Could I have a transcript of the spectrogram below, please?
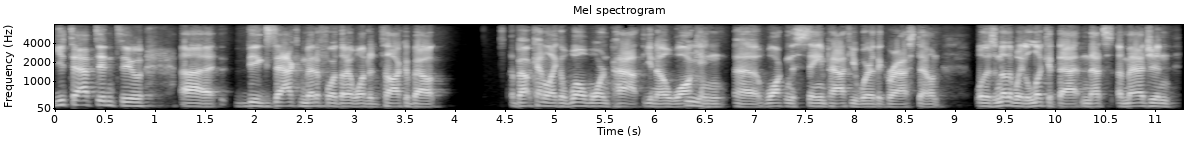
you tapped into uh, the exact metaphor that I wanted to talk about about kind of like a well-worn path. You know, walking mm. uh, walking the same path you wear the grass down. Well, there's another way to look at that, and that's imagine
